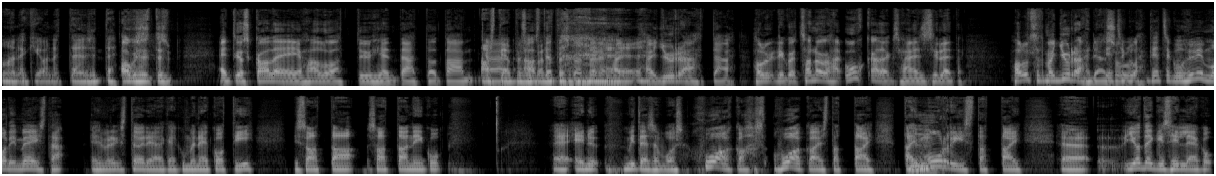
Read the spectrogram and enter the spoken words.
Ainakin on, että en sitten... Onko se sitten, että jos Kale ei halua tyhjentää tota, astianpesukonetta, niin hän, hän jyrähtää. Halu, niin kuin, että sanoiko hän, uhkaileeko hän silleen, että haluatko, että mä jyrähdän Tiedätkö, sulle? kun, tiedätkö, kun hyvin moni meistä esimerkiksi töiden jälkeen, kun menee kotiin, niin saattaa, saattaa niin kuin, eh, ei nyt, miten se voisi, huokaista, huokaista tai, tai mm. murista tai ö, jotenkin silleen, kun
